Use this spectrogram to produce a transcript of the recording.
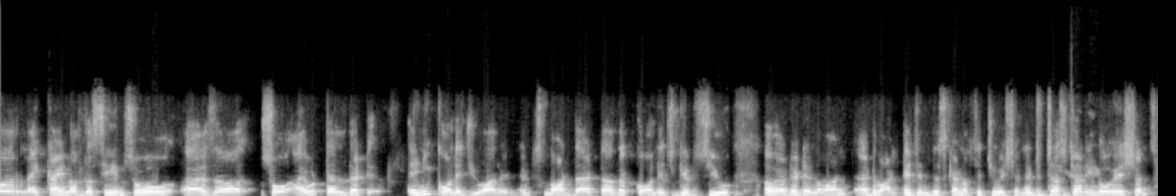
were like kind of the same so as a so i would tell that any college you are in it's not that uh, the college gives you a added advan- advantage in this kind of situation it's just Exactly. your innovations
